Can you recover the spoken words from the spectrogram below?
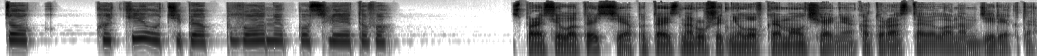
«Так какие у тебя планы после этого?» Спросила Тессия, пытаясь нарушить неловкое молчание, которое оставила нам директор.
